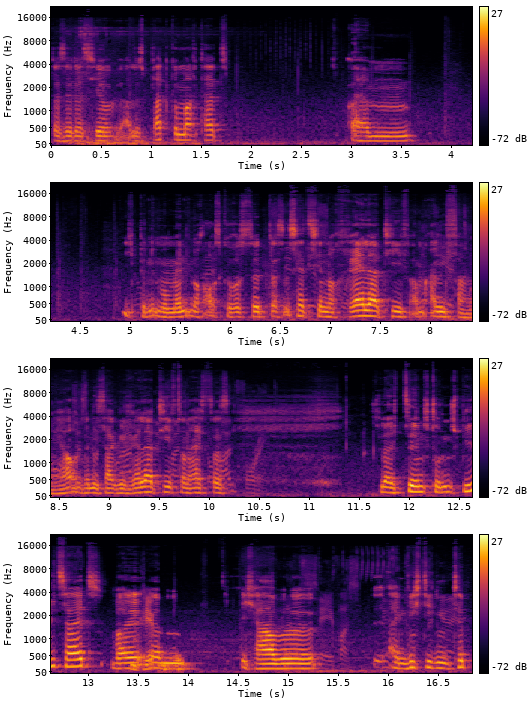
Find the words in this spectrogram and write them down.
dass er das hier alles platt gemacht hat. Ähm, ich bin im Moment noch ausgerüstet. Das ist jetzt hier noch relativ am Anfang, ja. Und wenn ich sage relativ, dann heißt das vielleicht zehn Stunden Spielzeit, weil Okay. ähm, ich habe einen wichtigen Tipp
